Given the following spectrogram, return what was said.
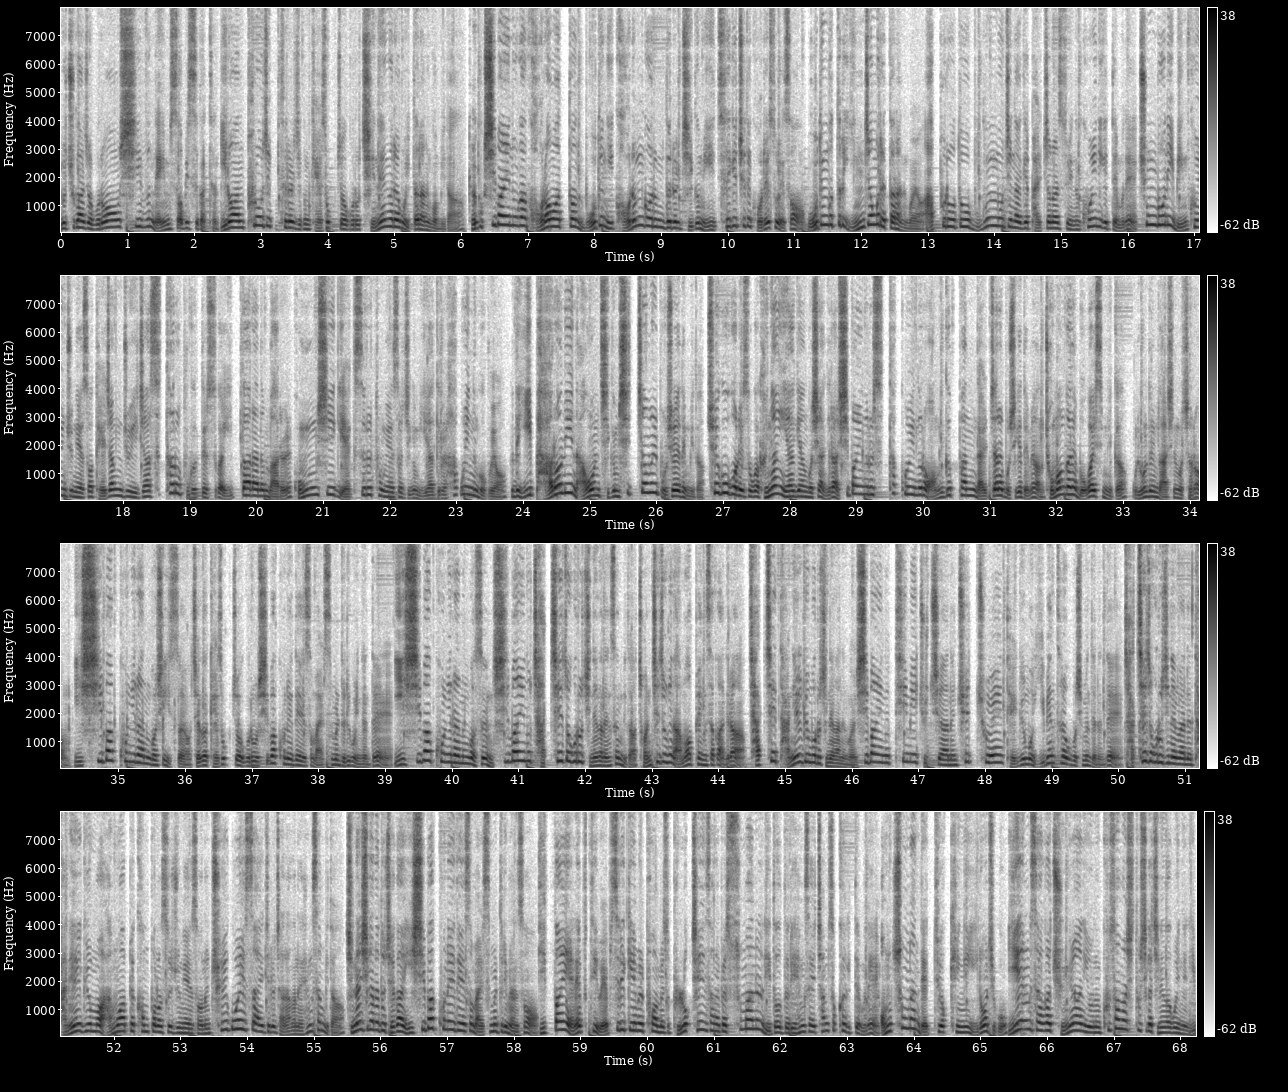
그리고 추가적으로 시브 네임 서비스 같은 이러한 프로젝트를 지금 계속적으로 진행을 하고 있다는 겁니다 결국 시바이누가 걸어왔던 모든 이 걸음걸음들을 지금 이 세계 최대 거래소에서 모든 것들을 인정을 했다는 거예요 앞으로도 무궁무진하게 발전할 수 있는 코인이기 때문에 충분히 민코인 중에서 대장주이자 스타로 부각될 수가 있다라는 말을 공식 이 X를 통해서 지금 이야기를 하고 있는 거고요. 근데 이 발언이 나온 지금 시점을 보셔야 됩니다. 최고 거래소가 그냥 이야기한 것이 아니라 시바이누를 스타코인 으로 언급한 날짜를 보시게 되면 조만간에 뭐가 있습니까? 우리 홀더님도 아시는 것처럼 이 시바콘이라는 것이 있어요. 제가 계속적으로 시바콘에 대해서 말씀을 드리고 있는데 이 시바콘이라는 것은 시바이누 자체적으로 진행하는 행사입니다. 전체적인 암호화폐 행사가 아니라 자체 단일 규모로 진행하는 거예요. 시바이누 팀이 주최하는 최초의 대규모 이벤트라고 보시면 되는데 자체적으로 진행하는 단일 규모 암호화폐 컨퍼런스 중에서는 최고의 사이즈를 자랑하는 행사입니다. 지난 시간에도 제가 이 시바콘에 대해서 말씀을 드리면서 디파이 NFT 웹3 게임을 포함해서 블록체인 산업의 수많은 리더들이 행사에 참석하기 때문에 엄청난 네트워킹이 이루어지고 이 행사가 중요한 이유는 쿠사마 시토시가 진행하고 있는 이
